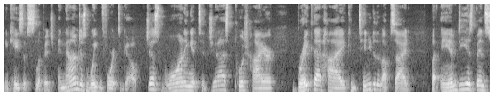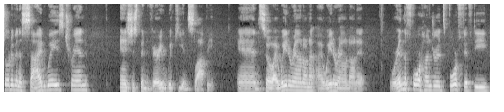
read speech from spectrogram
in case of slippage. And now I'm just waiting for it to go, just wanting it to just push higher break that high, continue to the upside, but AMD has been sort of in a sideways trend and it's just been very wicky and sloppy. And so I wait around on it, I wait around on it. We're in the 400s, 450.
